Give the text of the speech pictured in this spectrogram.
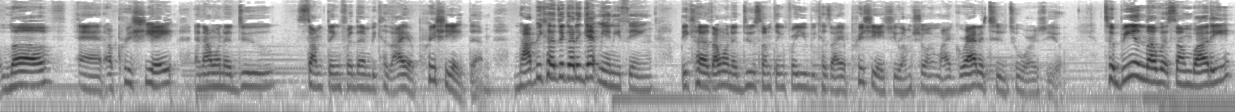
love and appreciate, and I want to do something for them because I appreciate them, not because they're going to get me anything. Because I want to do something for you because I appreciate you. I'm showing my gratitude towards you. To be in love with somebody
